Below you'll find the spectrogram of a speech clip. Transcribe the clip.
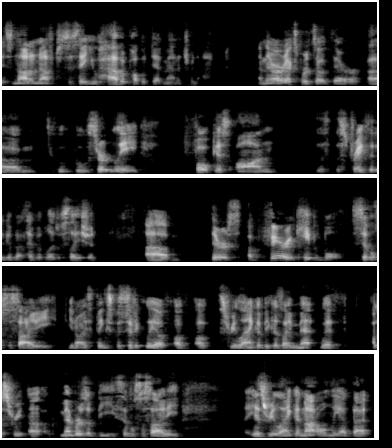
It's not enough to say you have a public debt management act and there are experts out there um, who, who certainly focus on the, the, strengthening of that type of legislation. Um, there's a very capable civil society. You know, I think specifically of, of, of Sri Lanka because I met with Sri, uh, members of the civil society in Sri Lanka, not only at that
